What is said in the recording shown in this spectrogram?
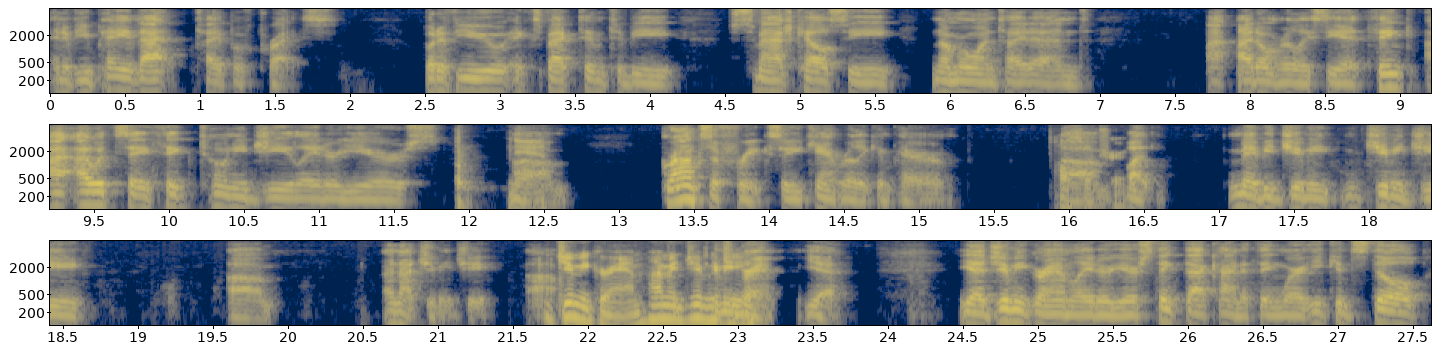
And if you pay that type of price, but if you expect him to be smash Kelce, number one tight end, I, I don't really see it. Think I, I, would say think Tony G later years. Yeah. Um, Gronk's a freak, so you can't really compare him. Also um, true. But maybe Jimmy Jimmy G, um, uh, not Jimmy G. Um, Jimmy Graham. I mean Jimmy, Jimmy G. Graham. Yeah, yeah. Jimmy Graham later years. Think that kind of thing where he can still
